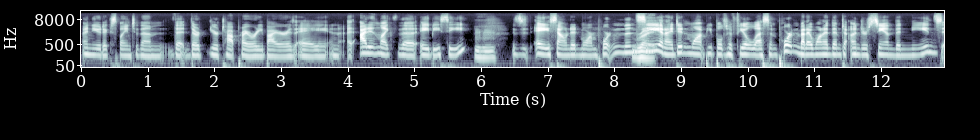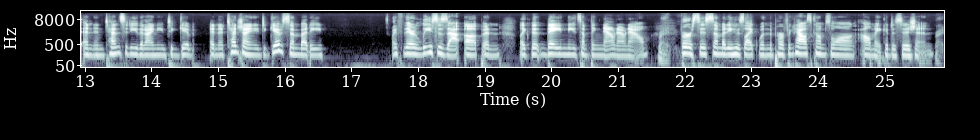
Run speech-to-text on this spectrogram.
and you'd explain to them that their your top priority buyer is A, and I, I didn't like the ABC. mm-hmm. A sounded more important than Right. C, and I didn't want people to feel less important, but I wanted them to understand the needs and intensity that I need to give and attention I need to give somebody if their lease is up and like that they need something now, now, now, right versus somebody who's like, when the perfect house comes along, I'll make a decision Right.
